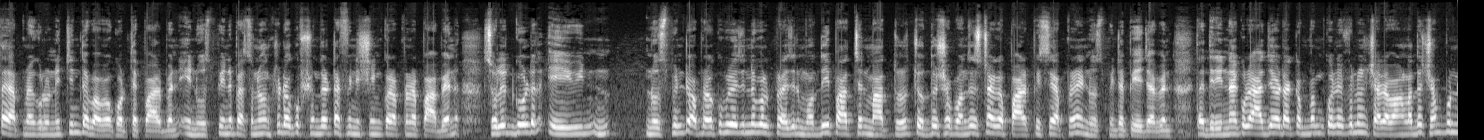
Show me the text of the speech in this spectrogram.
তাই আপনার এগুলো নিশ্চিন্তে ব্যবহার করতে পারবেন। এই নোসপিনের পেছনের অংশটা খুব সুন্দর একটা ফিনিশিং করে আপনারা পাবেন। সলিড গোল্ডের এই নোসপিনটা আপনারা খুব রিজনেবল প্রাইসের মধ্যেই পাচ্ছেন, মাত্র চোদ্দোশো পঞ্চাশ টাকা পার পিসে আপনারা এই নোসপিনটা পেয়ে যাবেন। তাই দেরি না করে আজও ওটা কনফার্ম করে ফেলুন, সারা বাংলাদেশ সম্পূর্ণ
